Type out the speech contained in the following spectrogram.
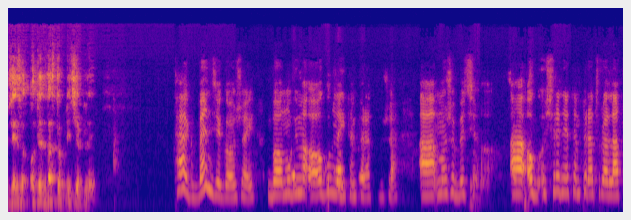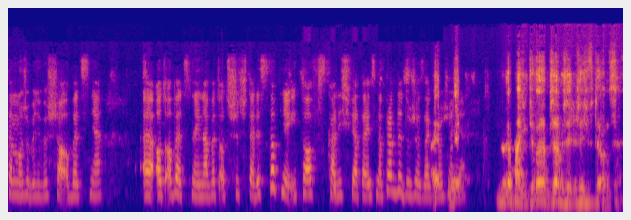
że jest o te dwa stopnie cieplej? Tak, będzie gorzej, bo mówimy o ogólnej temperaturze, a może być, a średnia temperatura latem może być wyższa obecnie e, od obecnej, nawet o 3-4 stopnie i to w skali świata jest naprawdę duże zagrożenie. Droga Pani, przepraszam, że, że się wtrącę.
